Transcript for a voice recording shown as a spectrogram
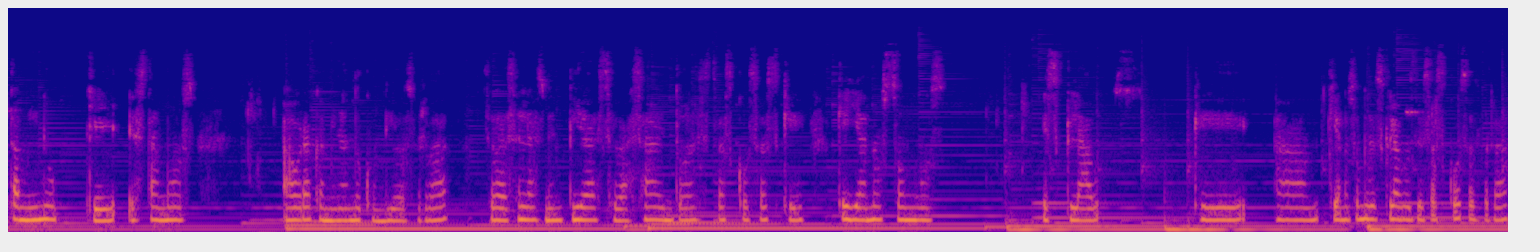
camino que estamos ahora caminando con Dios, ¿verdad? Se basa en las mentiras, se basa en todas estas cosas que, que ya no somos esclavos, que, ya no somos esclavos de esas cosas, ¿verdad?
